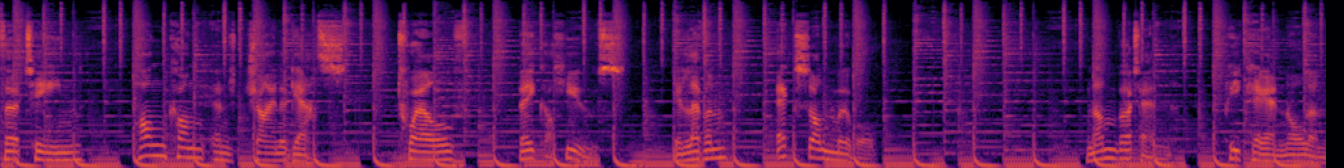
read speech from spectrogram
13. Hong Kong and China Gas. 12. Baker Hughes. 11. ExxonMobil. Number 10. PKN Orlen.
